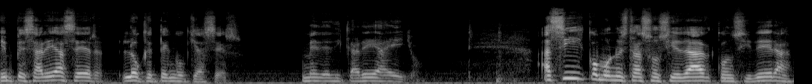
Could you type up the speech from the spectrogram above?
empezaré a hacer lo que tengo que hacer. Me dedicaré a ello. Así como nuestra sociedad considera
